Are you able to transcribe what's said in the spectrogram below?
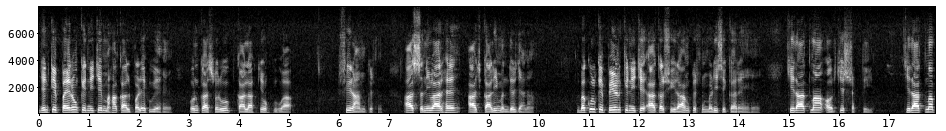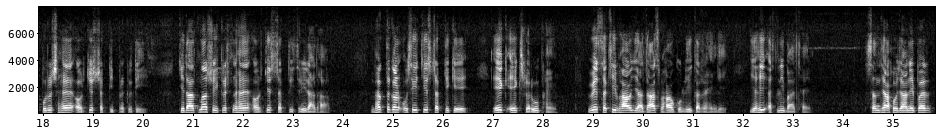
जिनके पैरों के नीचे महाकाल पड़े हुए हैं, उनका स्वरूप काला क्यों हुआ? श्री राम कृष्ण आज शनिवार है, आज काली मंदिर जाना। बकुल के पेड़ के नीचे आकर श्री रामकृष्ण मणि से कह रहे हैं, चिदात्मा और चित शक्ति। चिदात्मा पुरुष है और चित शक्ति प्रकृति। चिदात्मा श्री कृष्ण है और चित शक्ति श्री राधा। भक्तगण उसी चित शक्ति के एक एक स्वरूप हैं। वे सखी भाव या दास भाव को लेकर रहेंगे, यही असली बात है। संध्या हो जाने पर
